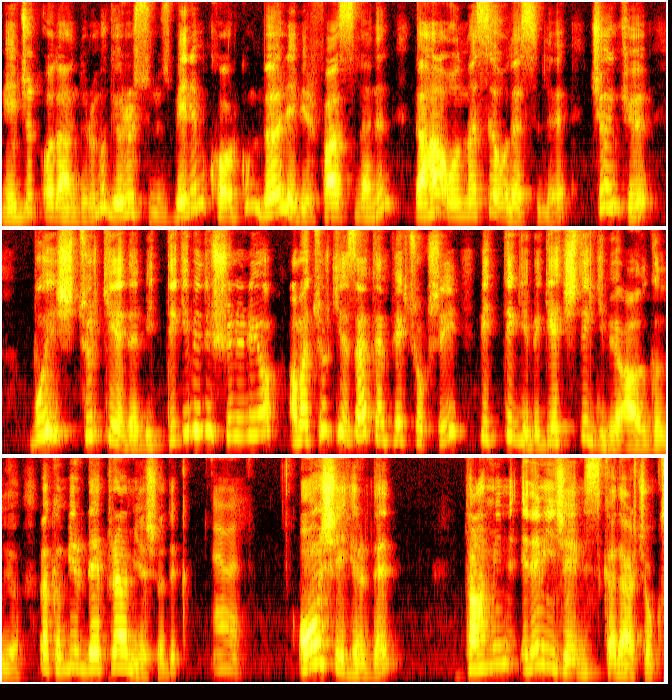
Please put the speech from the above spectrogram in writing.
mevcut olan durumu görürsünüz. Benim korkum böyle bir faslanın daha olması olasılığı. Çünkü bu iş Türkiye'de bitti gibi düşünülüyor ama Türkiye zaten pek çok şeyi bitti gibi, geçti gibi algılıyor. Bakın bir deprem yaşadık. Evet. 10 şehirde tahmin edemeyeceğimiz kadar çok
